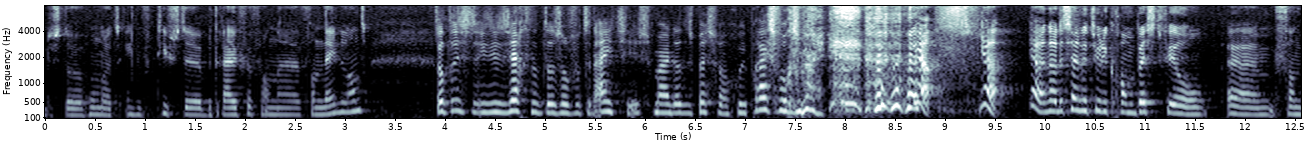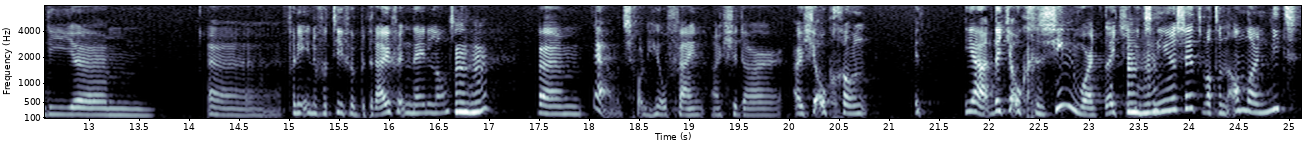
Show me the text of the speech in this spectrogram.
dus de 100 innovatiefste bedrijven van, eh, van Nederland. Dat is, je zegt het alsof het een eitje is, maar dat is best wel een goede prijs volgens mij. ja, ja, ja, nou er zijn natuurlijk gewoon best veel ehm, van, die, ehm, eh, van die innovatieve bedrijven in Nederland. Mhm. Ja, het is gewoon heel fijn als je daar, als je ook gewoon, ja, dat je ook gezien wordt, dat je iets Mhm. neerzet wat een ander niet,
